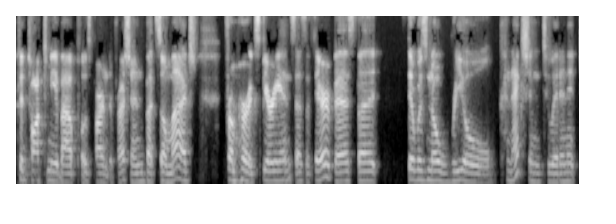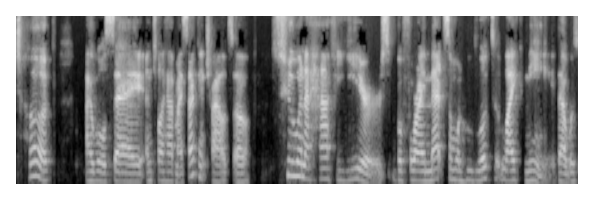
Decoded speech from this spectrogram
could talk to me about postpartum depression, but so much from her experience as a therapist, but there was no real connection to it. And it took, I will say, until I had my second child. So two and a half years before I met someone who looked like me that was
